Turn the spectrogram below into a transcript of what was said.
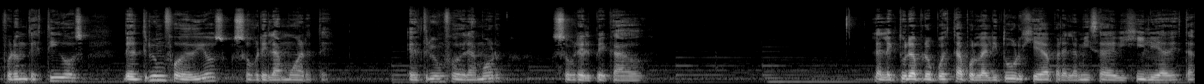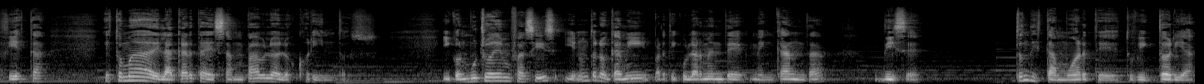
Fueron testigos del triunfo de Dios sobre la muerte, el triunfo del amor sobre el pecado. La lectura propuesta por la liturgia para la misa de vigilia de esta fiesta es tomada de la carta de San Pablo a los Corintios y con mucho énfasis y en un tono que a mí particularmente me encanta, dice, ¿Dónde está muerte tu victoria?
